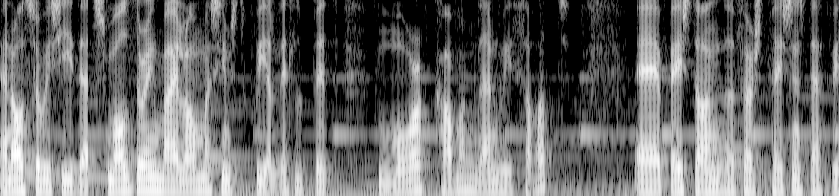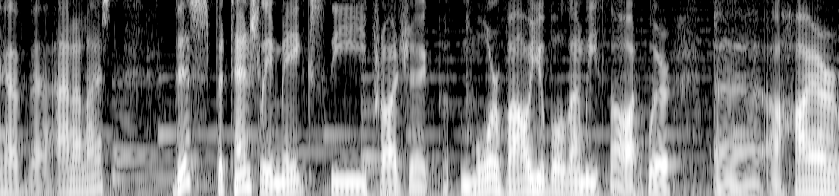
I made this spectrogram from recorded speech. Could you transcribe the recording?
And also we see that smoldering myeloma seems to be a little bit more common than we thought uh, based on the first patients that we have uh, analyzed. This potentially makes the project more valuable than we thought, where uh, a higher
